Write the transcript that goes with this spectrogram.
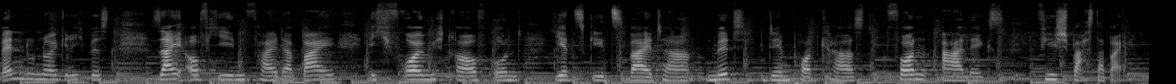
wenn du neugierig bist, sei auf jeden Fall dabei. Ich freue mich drauf und jetzt geht's weiter mit dem Podcast von Alex. Viel Spaß dabei!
